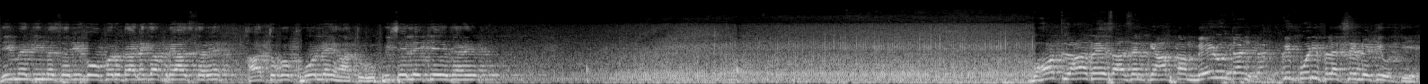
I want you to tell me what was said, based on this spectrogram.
धीमे धीमे शरीर को ऊपर उठाने का प्रयास करें। हाथों को खोलें हाथों को पीछे लेके जाएँ। बहुत लाभ है इस आसन के, आपका मेरुदंड की पूरी फ्लेक्सिबिलिटी होती है।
